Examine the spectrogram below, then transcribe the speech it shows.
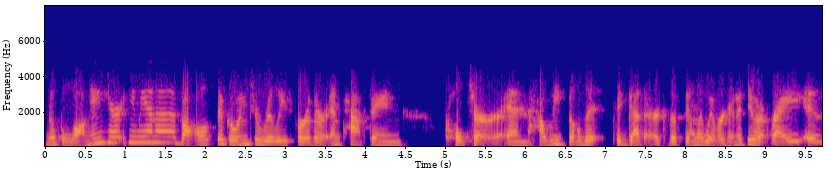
you know, belonging here at Humana, but also going to really further impacting culture and how we build it together because that's the only way we're going to do it right is,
